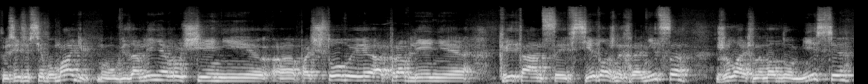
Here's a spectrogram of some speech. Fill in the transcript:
То есть эти все бумаги, ну, уведомления о вручении, а, почтовые отправления, квитанции, все должны храниться желательно в одном месте.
